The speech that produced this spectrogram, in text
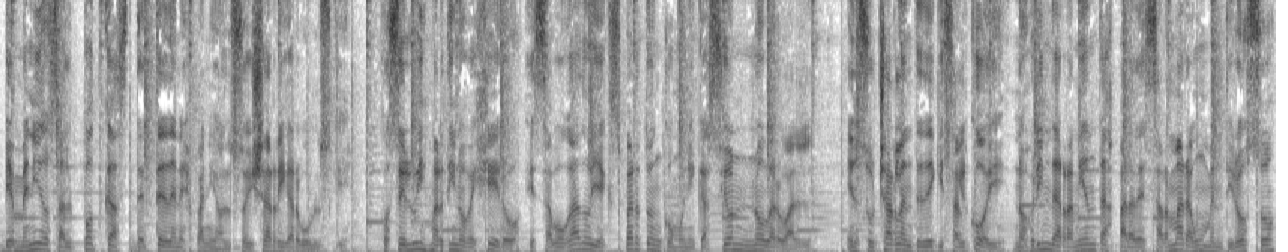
Bienvenidos al podcast de TED en español. Soy Jerry Garbulski. José Luis Martino Vejero es abogado y experto en comunicación no verbal. En su charla en TEDx Alcoy nos brinda herramientas para desarmar a un mentiroso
